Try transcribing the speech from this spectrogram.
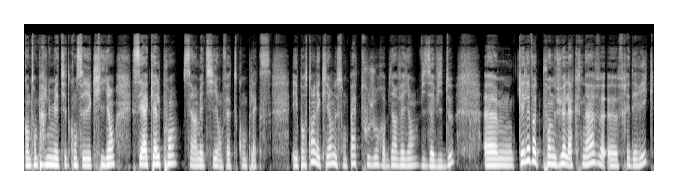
quand on parle du métier de conseiller client, c'est à quel point c'est un métier en fait complexe. Et pourtant, les clients ne sont pas toujours bienveillants vis-à-vis d'eux. quel est votre point de vue à la CNAV, Frédéric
